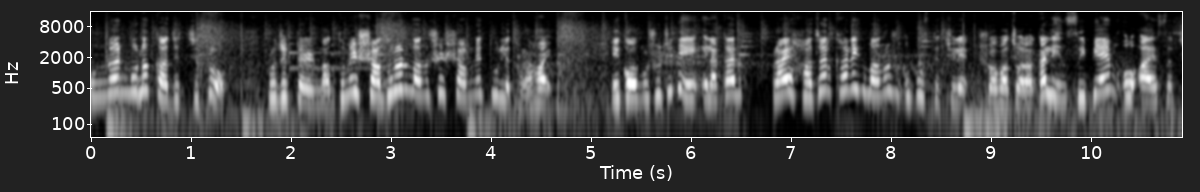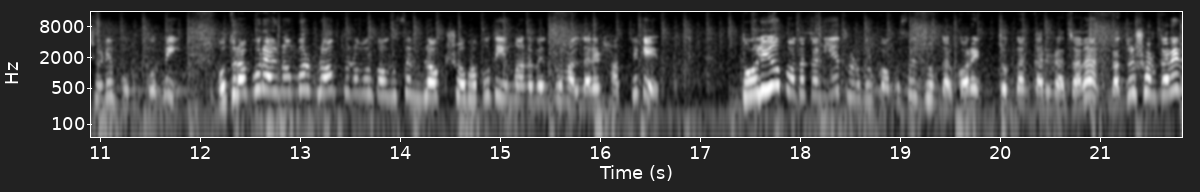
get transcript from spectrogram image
উন্নয়নমূলক কাজের চিত্র প্রজেক্টরের মাধ্যমে সাধারণ মানুষের সামনে তুলে ধরা হয়। এই কর্মসূচিতে এলাকার প্রায় হাজার খানেক মানুষ উপস্থিত ছিলেন। সভা চলাকালীন সিপিআইএম ও আইএসএফ ছেড়ে বহু কর্মী। মথুরাপুর এক নম্বর ব্লক, তৃণমূল কংগ্রেসের ব্লক সভাপতি মানবেন্দ্র হালদারের হাত থেকে দলীয় পতাকা নিয়ে তৃণমূল কংগ্রেসে যোগদান করেন। যোগদানকারীরা জানান, রাজ্য সরকারের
